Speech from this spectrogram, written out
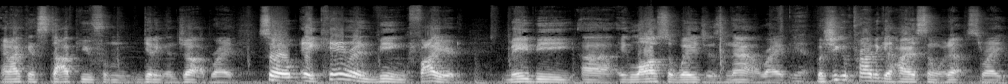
and I can stop you from getting a job, right? So a Karen being fired may be uh, a loss of wages now, right? Yeah. But she could probably get hired somewhere else, right?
